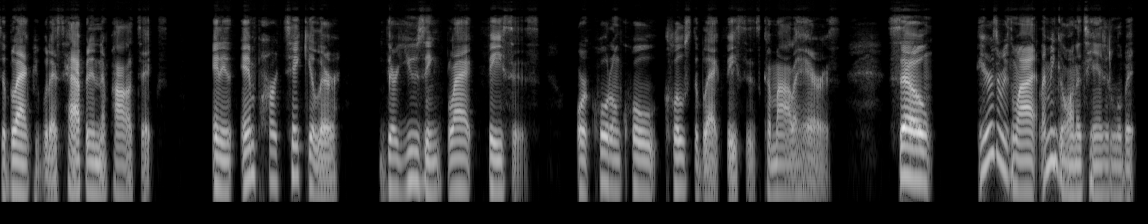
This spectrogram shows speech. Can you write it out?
to black people that's happening in politics. And in, in particular, they're using black faces or quote unquote close to black faces, Kamala Harris. So here's the reason why. Let me go on a tangent a little bit.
